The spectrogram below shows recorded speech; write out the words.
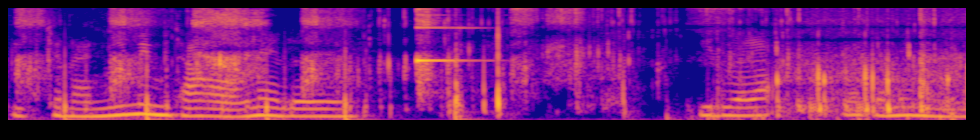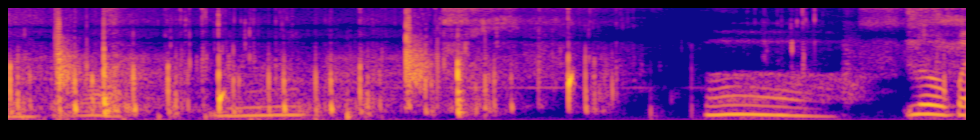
ปิดขนาดนี้ไม่มีทางออกแน่เลยคิดไว้ละว่าจะไม่มีว่ารู้โอ้โลกไป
